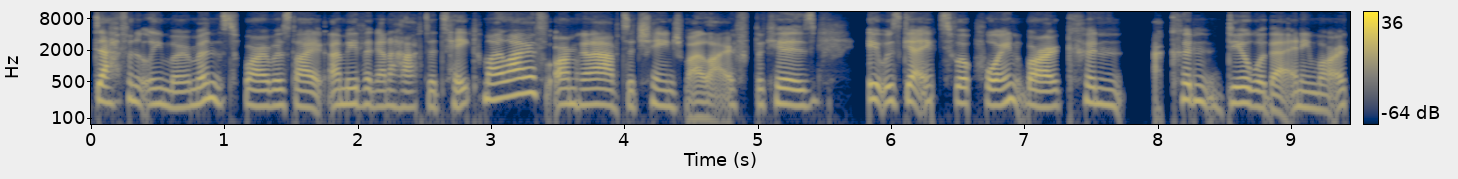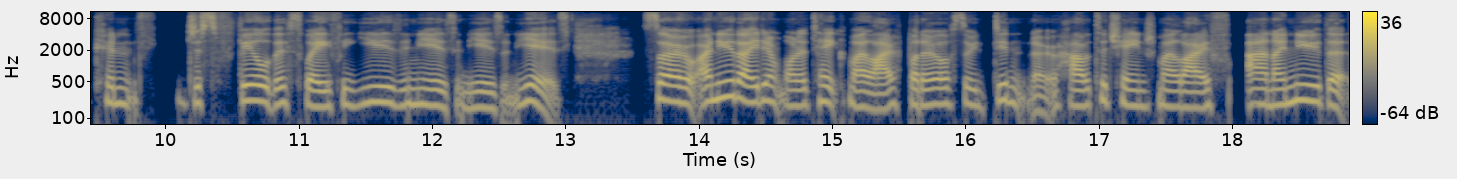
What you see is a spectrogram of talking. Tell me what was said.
definitely moments where I was like, I'm either going to have to take my life or I'm going to have to change my life because mm. it was getting to a point where I couldn't, I couldn't deal with it anymore. I couldn't just feel this way for years and years and years and years. So I knew that I didn't want to take my life, but I also didn't know how to change my life. And I knew that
